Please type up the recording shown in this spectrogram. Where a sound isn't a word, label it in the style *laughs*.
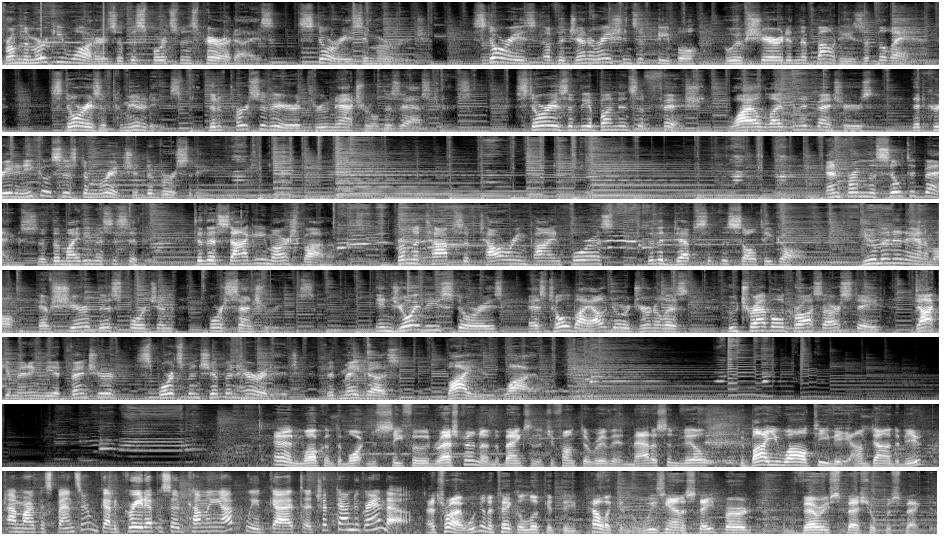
From the murky waters of the sportsman's paradise, stories emerge. Stories of the generations of people who have shared in the bounties of the land. Stories of communities that have persevered through natural disasters. Stories of the abundance of fish, wildlife, and adventures that create an ecosystem rich in diversity. And from the silted banks of the mighty Mississippi to the soggy marsh bottoms, from the tops of towering pine forests to the depths of the salty Gulf, human and animal have shared this fortune for centuries. Enjoy these stories as told by outdoor journalists who travel across our state documenting the adventure, sportsmanship, and heritage that make us Bayou Wild. And welcome to Morton's Seafood Restaurant on the banks of the Tchefuncte River in Madisonville to Bayou Wild TV. I'm Don Dubuc. I'm Martha Spencer. We've got a great episode coming up. We've got a trip down to Grand Isle. That's right. We're going to take a look at the pelican, the Louisiana state bird, from a very special perspective.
